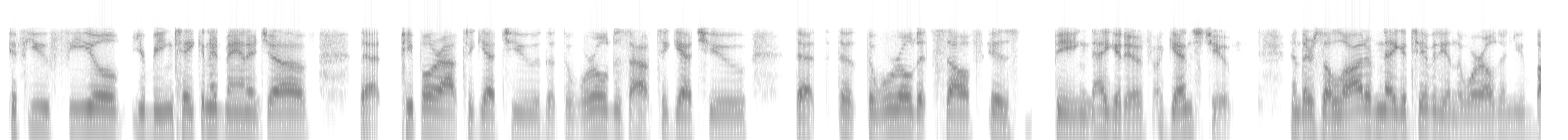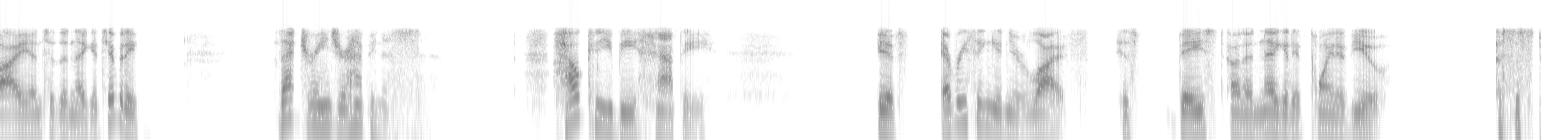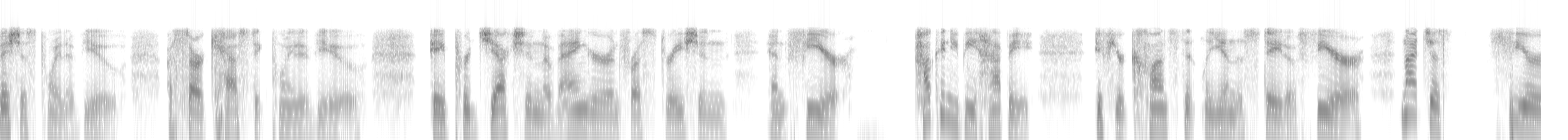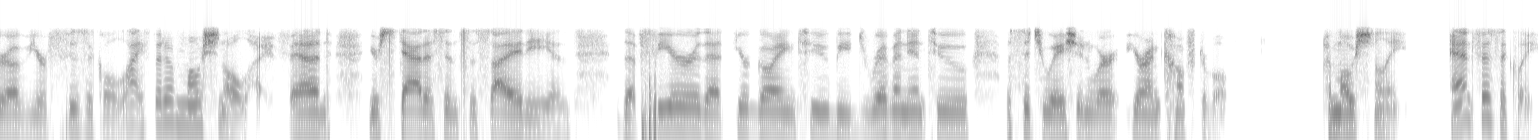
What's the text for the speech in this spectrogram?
if you feel you're being taken advantage of, that people are out to get you, that the world is out to get you, that the, the world itself is being negative against you. And there's a lot of negativity in the world, and you buy into the negativity. That drains your happiness. How can you be happy if everything in your life is based on a negative point of view, a suspicious point of view, a sarcastic point of view, a projection of anger and frustration and fear? How can you be happy if you're constantly in the state of fear? Not just fear of your physical life, but emotional life and your status in society and the fear that you're going to be driven into a situation where you're uncomfortable emotionally and physically.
